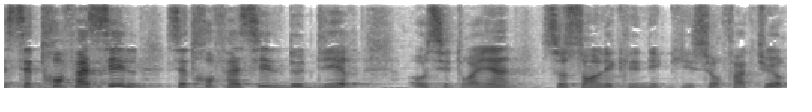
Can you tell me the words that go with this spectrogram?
c'est trop facile, c'est trop facile de dire aux citoyens, ce sont les cliniques qui surfacturent.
